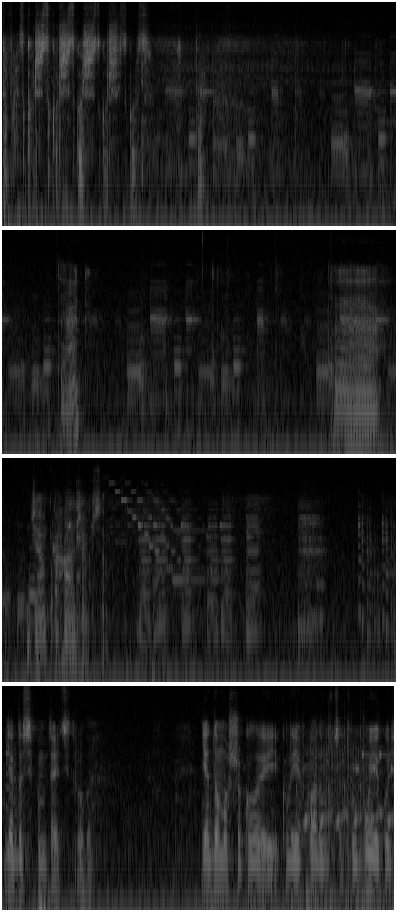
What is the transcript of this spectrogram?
Давай, скорше, скорше, скорше, скорше, скорше. Так. Так. Е, Джамп. Ага, джамп, все. Я досі пам'ятаю ці труби. Я думав, що коли, коли я впадав в цю трубу якусь.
